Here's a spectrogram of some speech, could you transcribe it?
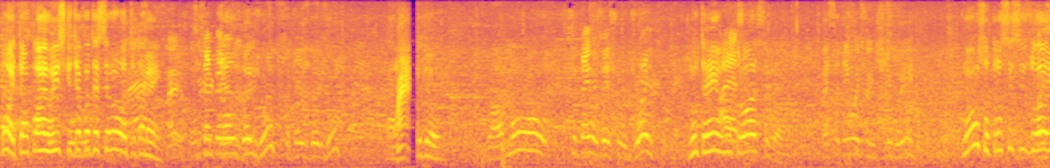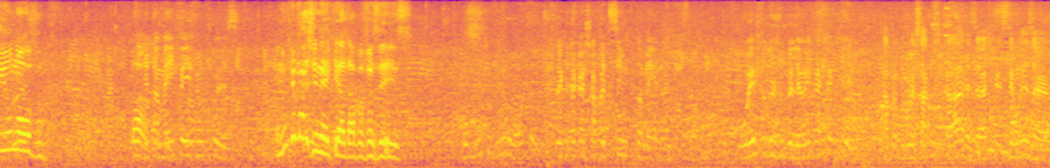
Pô, então corre o risco de acontecer no outro também. Você temperou os dois juntos? Você fez os dois juntos? Fudeu. Vamos. Você tem os eixos de 8? Não eu Ah, não essa- trouxe, velho. Mas você tem um eixo antigo aí, Não, só trouxe esses dois e o novo. Bom, que também fez junto com esse. Eu nunca imaginei que ia dar pra fazer isso. Isso daqui tá com a chapa de 5 também, né? O eixo do jubileu encaixa aqui. Dá pra conversar com os caras, eu acho que eles têm um reserva.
